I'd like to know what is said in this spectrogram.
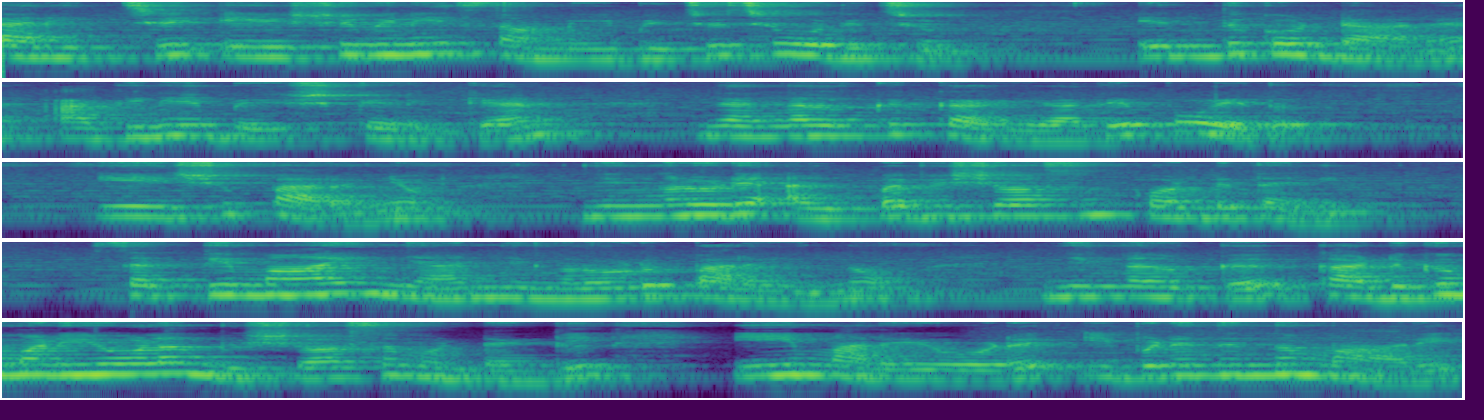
തനിച്ച് യേശുവിനെ സമീപിച്ചു ചോദിച്ചു എന്തുകൊണ്ടാണ് അതിനെ ബഹിഷ്കരിക്കാൻ ഞങ്ങൾക്ക് കഴിയാതെ പോയത്? യേശു പറഞ്ഞു നിങ്ങളുടെ അല്പവിശ്വാസം കൊണ്ട് തന്നെ. സത്യമായി ഞാൻ നിങ്ങളോട് പറയുന്നു. നിങ്ങൾക്ക് കടുകുമണിയോളം വിശ്വാസമുണ്ടെങ്കിൽ ഈ മലയോട് ഇവിടെ നിന്ന് മാറി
